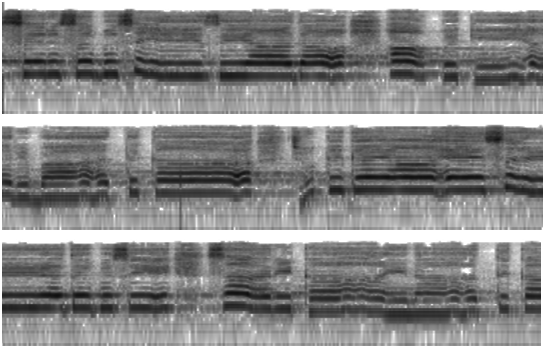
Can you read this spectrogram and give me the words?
असर सबसे ज़्यादा आपकी हर बात का। झुक गया है सर अदब से सारी कायनात का।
